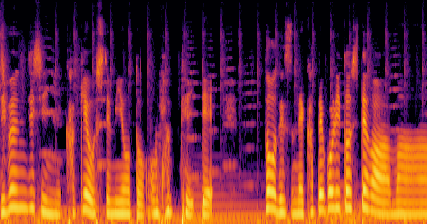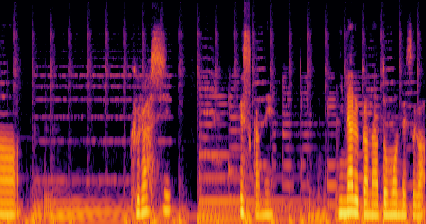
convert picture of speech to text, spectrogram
自分自身に賭けをしてみようと思っていて、そうですね、カテゴリーとしては、まあ、暮らしですかね、になるかなと思うんですが、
